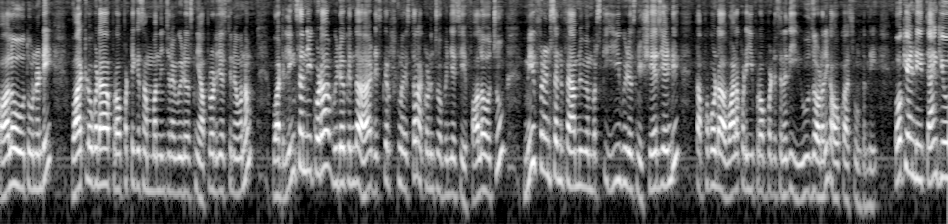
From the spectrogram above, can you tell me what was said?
ఫాలో అవుతూ ఉండండి. వాటిలో కూడా ప్రాపర్టీకి సంబంధించిన వీడియోస్ని అప్లోడ్ చేస్తూనే ఉన్నాం. వాటి లింక్స్ అన్నీ కూడా వీడియో కింద డిస్క్రిప్షన్లో ఇస్తాను. అక్కడ నుంచి ఓపెన్ చేసి ఫాలో అవచ్చు మీ ఫ్రెండ్స్ అండ్ ఫ్యామిలీ మెంబర్స్కి ఈ వీడియోస్ని షేర్ చేయండి. తప్పకుండా వాళ్ళకు కూడా ఈ ప్రాపర్టీస్ అనేది యూజ్ అవడానికి అవకాశం ఉంటుంది. ఓకే అండి. థ్యాంక్ యూ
